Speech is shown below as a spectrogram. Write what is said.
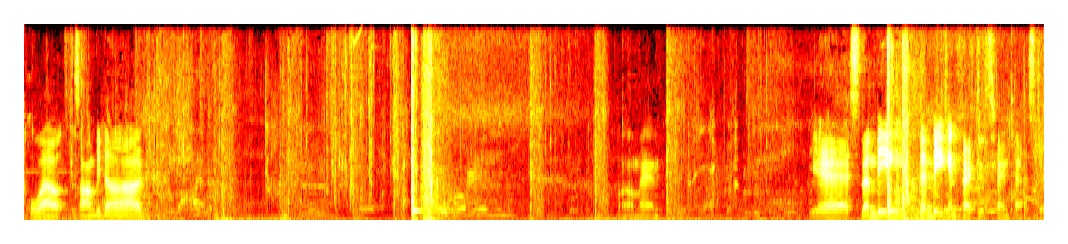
Pull out zombie dog. Oh man. Yes, them being them being infected is fantastic.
